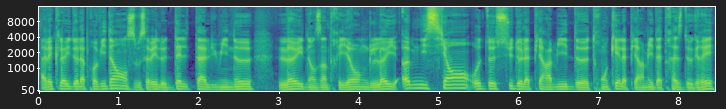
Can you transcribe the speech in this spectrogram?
avec l'œil de la Providence. Vous savez, le delta lumineux, l'œil dans un triangle, l'œil omniscient au-dessus de la pyramide tronquée, la pyramide à 13 degrés.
